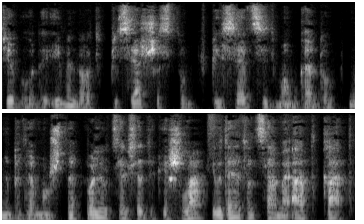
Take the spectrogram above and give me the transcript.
те годы, именно вот в 56-м, в 57-м году, потому что эволюция все-таки шла, и вот этот самый откат,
